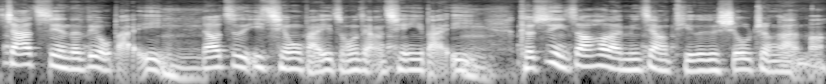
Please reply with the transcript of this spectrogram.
加之前的六百亿，然后这是一千五百亿，总共两千一百亿。可是你知道后来民进党提了一个修正案吗？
